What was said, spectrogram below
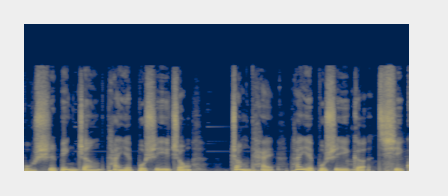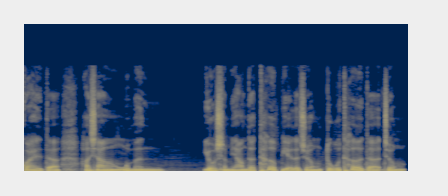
不是病症，它也不是一种状态，它也不是一个奇怪的，好像我们有什么样的特别的这种独特的这种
